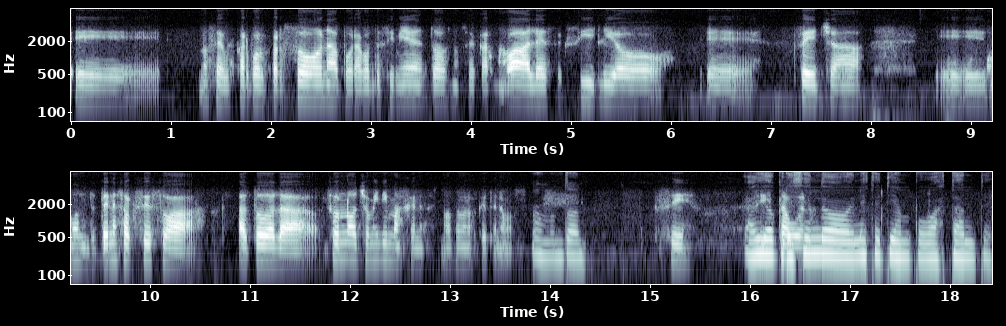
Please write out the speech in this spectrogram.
eh, no sé, buscar por persona, por acontecimientos, no sé, carnavales, exilio, eh, fecha, eh, donde tenés acceso a, a toda la... Son 8.000 imágenes más o menos que tenemos. Un montón. Sí, ha ido creciendo en este tiempo bastante.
